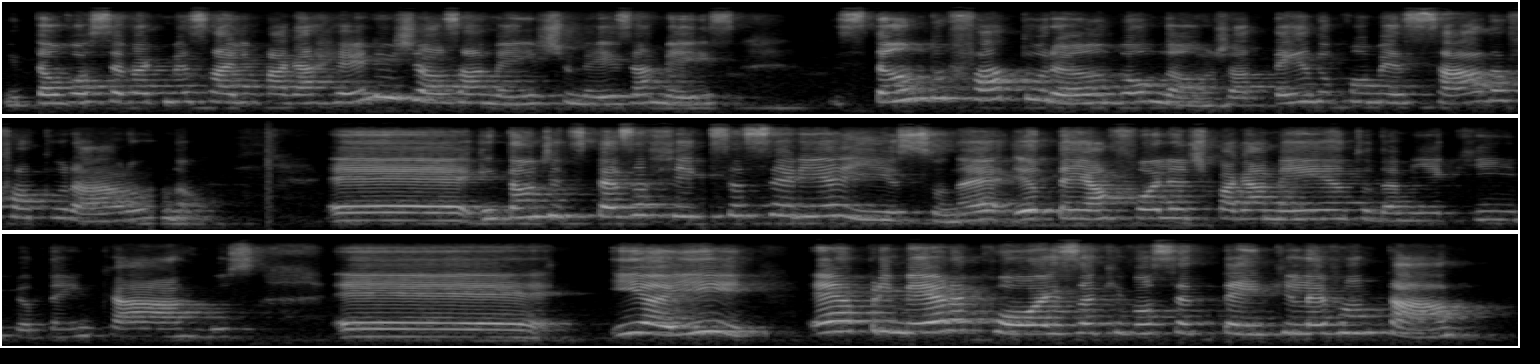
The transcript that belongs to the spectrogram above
Então, você vai começar a pagar religiosamente, mês a mês, estando faturando ou não, já tendo começado a faturar ou não. É, então, de despesa fixa seria isso, né? Eu tenho a folha de pagamento da minha equipe, eu tenho encargos, é, e aí é a primeira coisa que você tem que levantar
